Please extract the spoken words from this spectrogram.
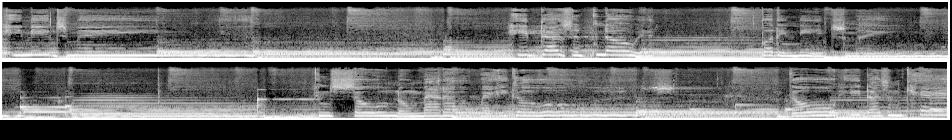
He needs me. He doesn't know it, but he needs me. And so, no matter where he goes, he doesn't care,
